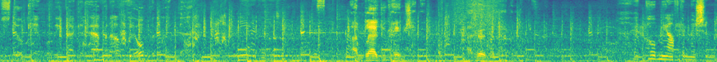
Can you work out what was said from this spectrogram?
Still can't believe that could happen out in the open like that. I'm glad you came, Shepard. I heard what happened. They pulled me off the mission,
